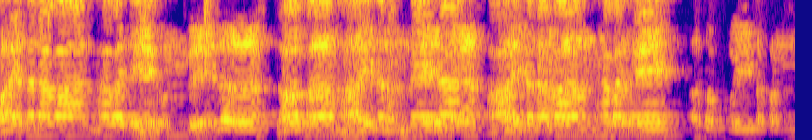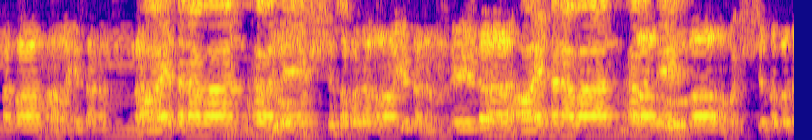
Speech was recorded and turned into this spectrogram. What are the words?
ఆయతనవాన్ భవతే వేద రూపమాయతనం వేద ఆయతనవాన్ భవతే అసౌ వై తపన్నపామాయతనం ఆయ आयतनवान् भवते योमश्यतपदायतनं वेद आयतनवान् भवते आपो वा अमश्यतपद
